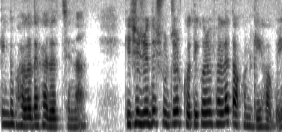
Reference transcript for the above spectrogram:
কিন্তু ভালো দেখা যাচ্ছে না। কিছু যদি সূর্যর ক্ষতি করে ফেলে, তখন কি হবে?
